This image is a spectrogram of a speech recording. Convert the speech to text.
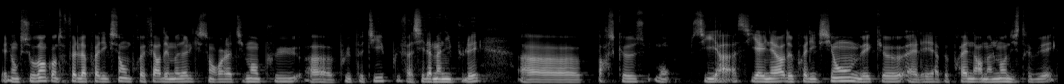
Et donc, souvent, quand on fait de la prédiction, on préfère des modèles qui sont relativement plus, euh, petits, plus faciles à manipuler. Euh, parce que, bon, s'il y, a une erreur de prédiction, mais qu'elle est à peu près normalement distribuée,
